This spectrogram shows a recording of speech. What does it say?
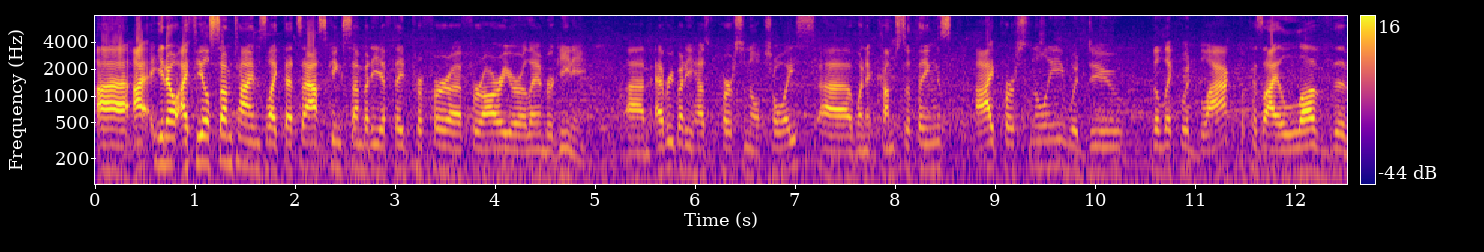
Uh, I, you know, I feel sometimes like that's asking somebody if they'd prefer a Ferrari or a Lamborghini. Um, everybody has personal choice uh, when it comes to things. I personally would do the liquid black because I love the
